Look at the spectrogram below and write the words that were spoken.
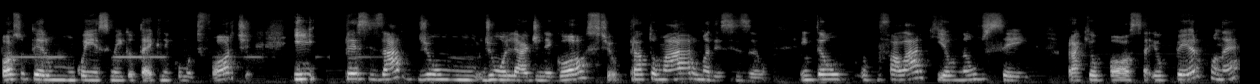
posso ter um conhecimento técnico muito forte e precisar de um, de um olhar de negócio para tomar uma decisão. Então, falar que eu não sei para que eu possa, eu perco, né?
